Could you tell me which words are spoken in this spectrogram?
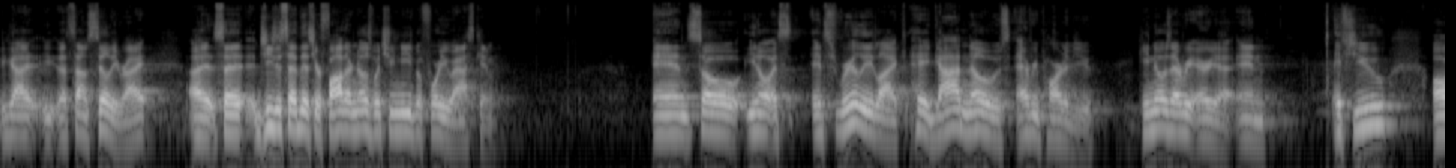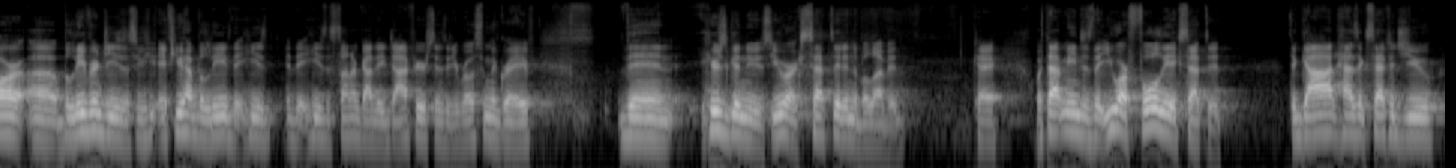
You got that sounds silly, right? Uh, said, Jesus said this Your Father knows what you need before you ask Him. And so, you know, it's, it's really like, hey, God knows every part of you, He knows every area. And if you are a believer in Jesus, if you, if you have believed that he's, that he's the Son of God, that He died for your sins, that He rose from the grave, then here's the good news you are accepted in the beloved. Okay? What that means is that you are fully accepted, that God has accepted you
